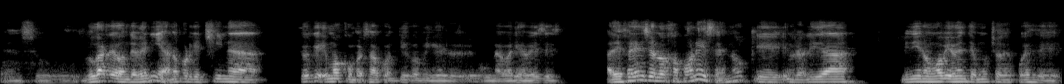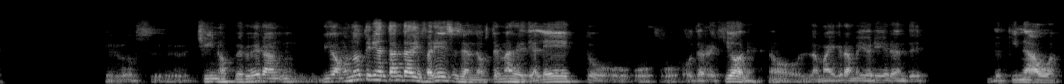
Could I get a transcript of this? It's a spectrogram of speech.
en su lugar de donde venía, ¿no? porque China, creo que hemos conversado contigo, Miguel, una varias veces, a diferencia de los japoneses, ¿no? que en realidad vinieron obviamente mucho después de, los eh, chinos, pero eran, digamos, no tenían tantas diferencias en los temas de dialecto o, de regiones, ¿no? La gran mayoría eran de, de Okinawa,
